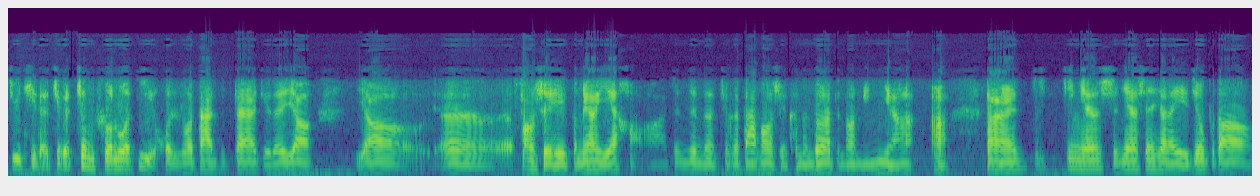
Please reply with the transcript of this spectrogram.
具体的这个政策落地，或者说大大家觉得要要呃放水怎么样也好啊。真正的这个大放水可能都要等到明年了啊！当然，今年时间剩下来也就不到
